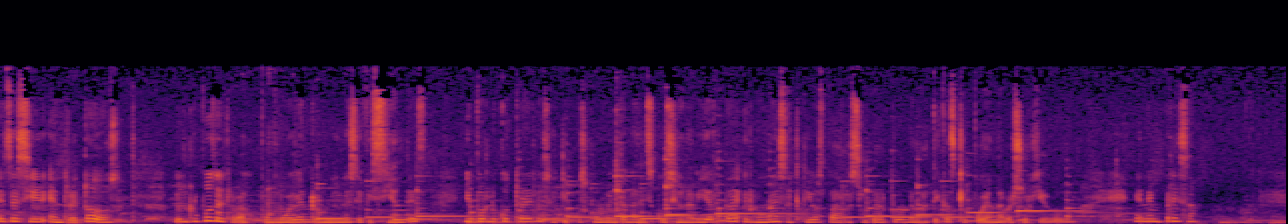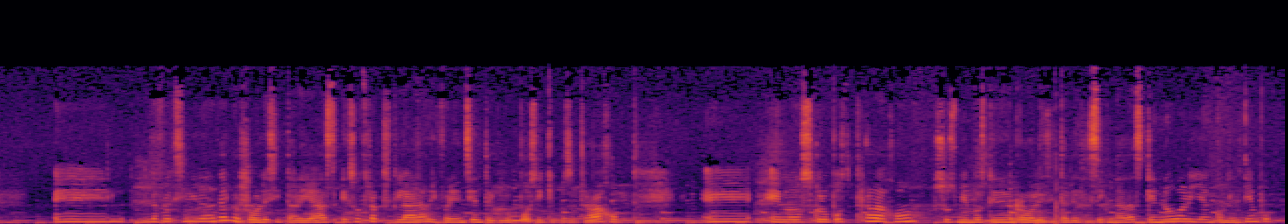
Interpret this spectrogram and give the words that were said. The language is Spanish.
es decir, entre todos. Los grupos de trabajo promueven reuniones eficientes y por lo contrario los equipos fomentan la discusión abierta y reuniones activas para resolver problemáticas que pueden haber surgido en empresa. Flexibilidad de los roles y tareas es otra clara diferencia entre grupos y equipos de trabajo. Eh, en los grupos de trabajo, sus miembros tienen roles y tareas asignadas que no varían con el tiempo,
